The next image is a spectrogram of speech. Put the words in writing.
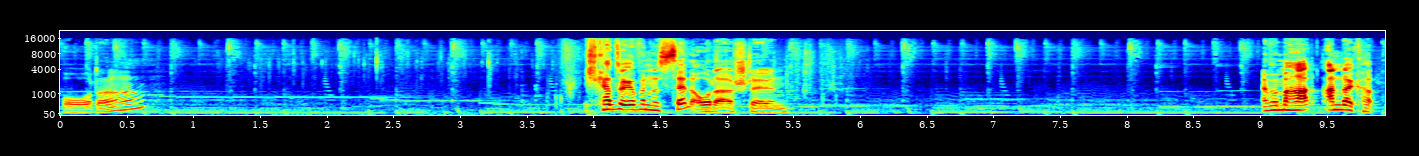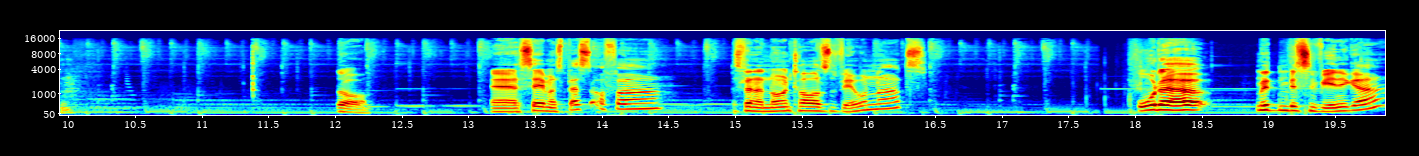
order. Kann sogar einfach eine Sell-Order erstellen. Einfach mal hart undercutten. So. Äh, same as best offer. Das wären dann 9400. Oder mit ein bisschen weniger.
